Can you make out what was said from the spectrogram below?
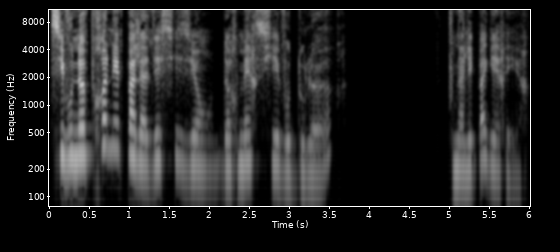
si vous ne prenez pas la décision de remercier votre douleur, vous n'allez pas guérir.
